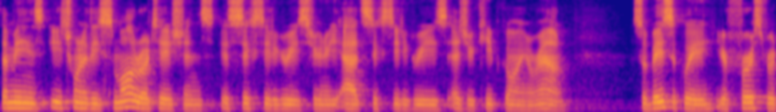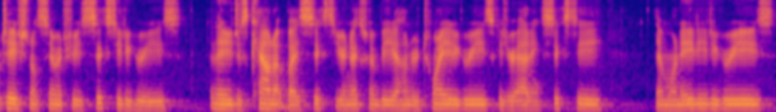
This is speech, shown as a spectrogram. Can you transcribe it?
That means each one of these small rotations is 60 degrees. So you're going to add 60 degrees as you keep going around. So basically, your first rotational symmetry is 60 degrees, and then you just count up by 60. Your next one would be 120 degrees because you're adding 60, then 180 degrees,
